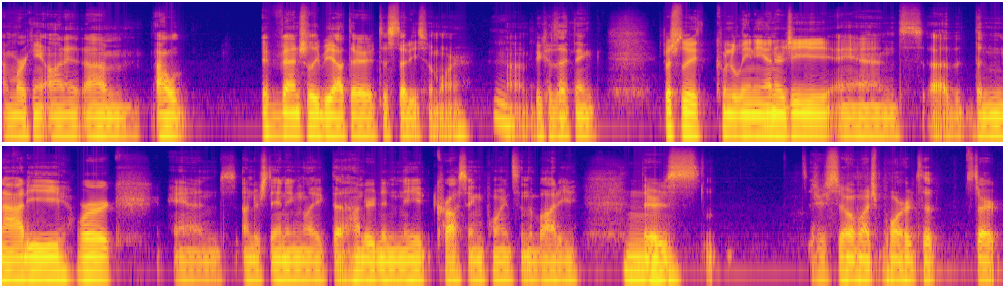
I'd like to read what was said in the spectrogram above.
I'm working on it. Um, I'll eventually be out there to study some more uh, because I think, especially with Kundalini energy and uh, the, the Nadi work and understanding like the 108 crossing points in the body, there's there's so much more to start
